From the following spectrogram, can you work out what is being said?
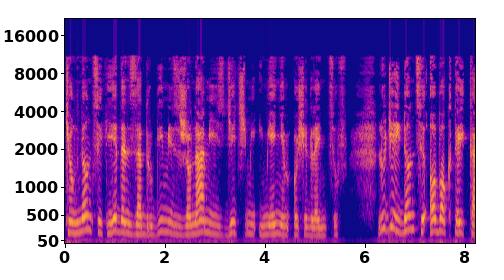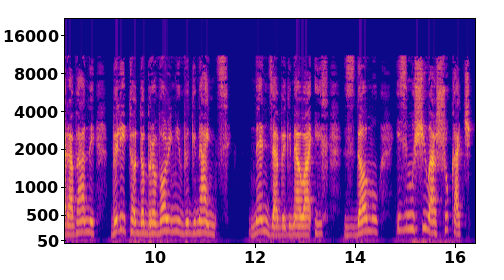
ciągnących jeden za drugimi z żonami i z dziećmi imieniem osiedleńców. Ludzie idący obok tej karawany byli to dobrowolni wygnańcy. Nędza wygnała ich z domu i zmusiła szukać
